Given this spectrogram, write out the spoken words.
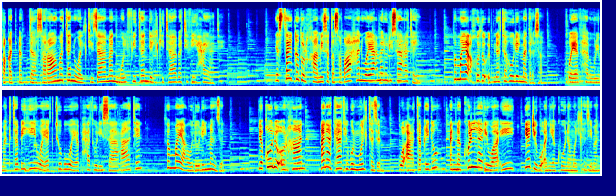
فقد أبدى صرامة والتزاما ملفتا للكتابة في حياته. يستيقظ الخامسة صباحا ويعمل لساعتين ثم يأخذ ابنته للمدرسة ويذهب لمكتبه ويكتب ويبحث لساعات ثم يعود للمنزل. يقول اورهان أنا كاتب ملتزم وأعتقد أن كل روائي يجب أن يكون ملتزما.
